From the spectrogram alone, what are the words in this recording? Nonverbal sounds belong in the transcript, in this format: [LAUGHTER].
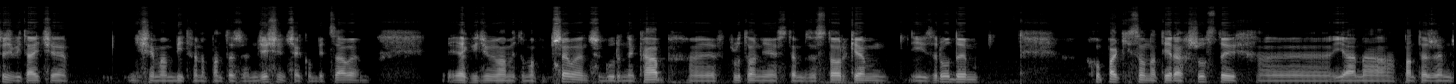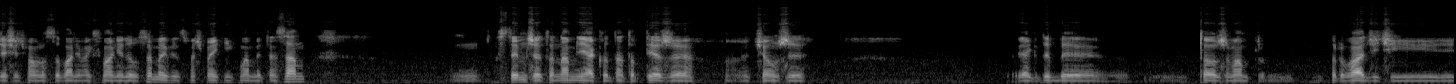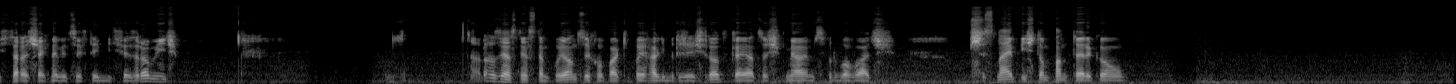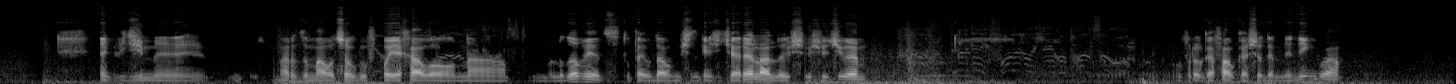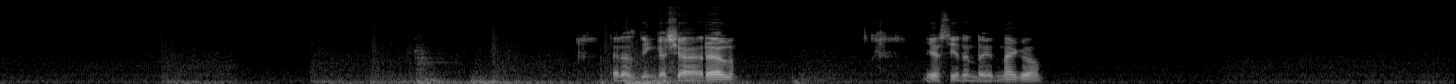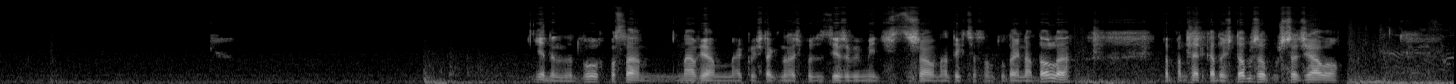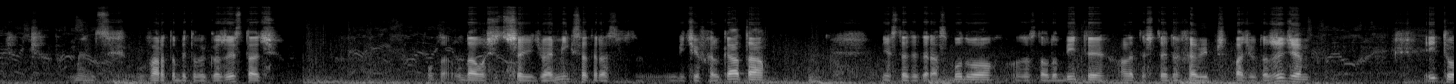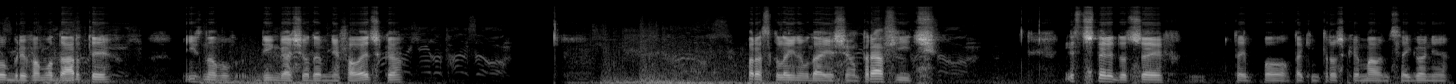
Cześć, witajcie. Dzisiaj mam bitwę na Panterze M10, jak obiecałem. Jak widzimy mamy tu mapę Przełęcz, Górny Kap. E, W Plutonie jestem ze Storkiem i z Rudym. Chłopaki są na tierach szóstych. e, Ja na Panterze M10 mam losowanie maksymalnie do ósemek, więc matchmaking mamy ten sam. Z tym, że to na mnie jako na top tierze e, ciąży jak gdyby to, że mam prowadzić i starać się jak najwięcej w tej bitwie zrobić. Rozjazd następujący, chłopaki pojechali bliżej środka, ja coś miałem spróbować przysnajpić tą panterką. Jak widzimy, bardzo mało czołgów pojechało na lodowiec. Tutaj udało mi się zgęsić RL, ale już się wyświeciłem. Wroga fałka się ode mnie dingła. Teraz dinga się ARL. Jest jeden do jednego. Jeden do dwóch. Postanawiam jakoś tak znaleźć pozycję, żeby mieć strzał na tych, co są tutaj na dole. Ta panterka dość dobrze opuszcza działo. Więc warto by to wykorzystać. Uda udało się strzelić w MX-a, teraz bicie w Hellcata. Niestety teraz pudło, został dobity, ale też ten Heavy przypadził to Żydziem. I tu obrywam odarty. I znowu dinga się ode mnie fałeczka. Po raz kolejny udaje się trafić. Jest 4 do 3. Tutaj po takim troszkę małym Saigonie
